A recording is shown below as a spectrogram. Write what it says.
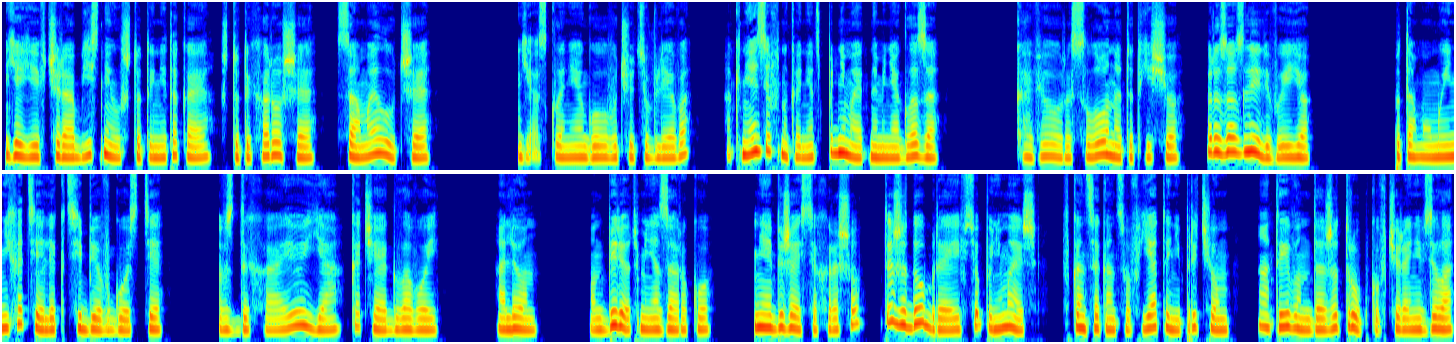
я ей вчера объяснил, что ты не такая, что ты хорошая, самая лучшая. Я склоняю голову чуть влево, а Князев, наконец, поднимает на меня глаза. Ковер и слон этот еще. Разозлили вы ее. Потому мы и не хотели к тебе в гости. Вздыхаю я, качая головой. Ален, он берет меня за руку. Не обижайся, хорошо? Ты же добрая и все понимаешь. В конце концов, я-то ни при чем, а ты вон даже трубку вчера не взяла.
